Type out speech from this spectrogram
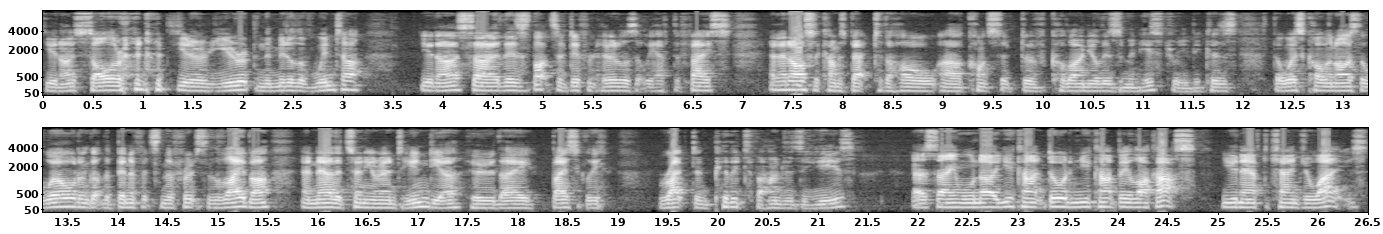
you know, solar in you know, Europe in the middle of winter you know so there's lots of different hurdles that we have to face. And then also comes back to the whole uh, concept of colonialism in history because the west colonized the world and got the benefits and the fruits of the labor and now they're turning around to india who they basically raped and pillaged for hundreds of years uh, saying well no you can't do it and you can't be like us. You now have to change your ways.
